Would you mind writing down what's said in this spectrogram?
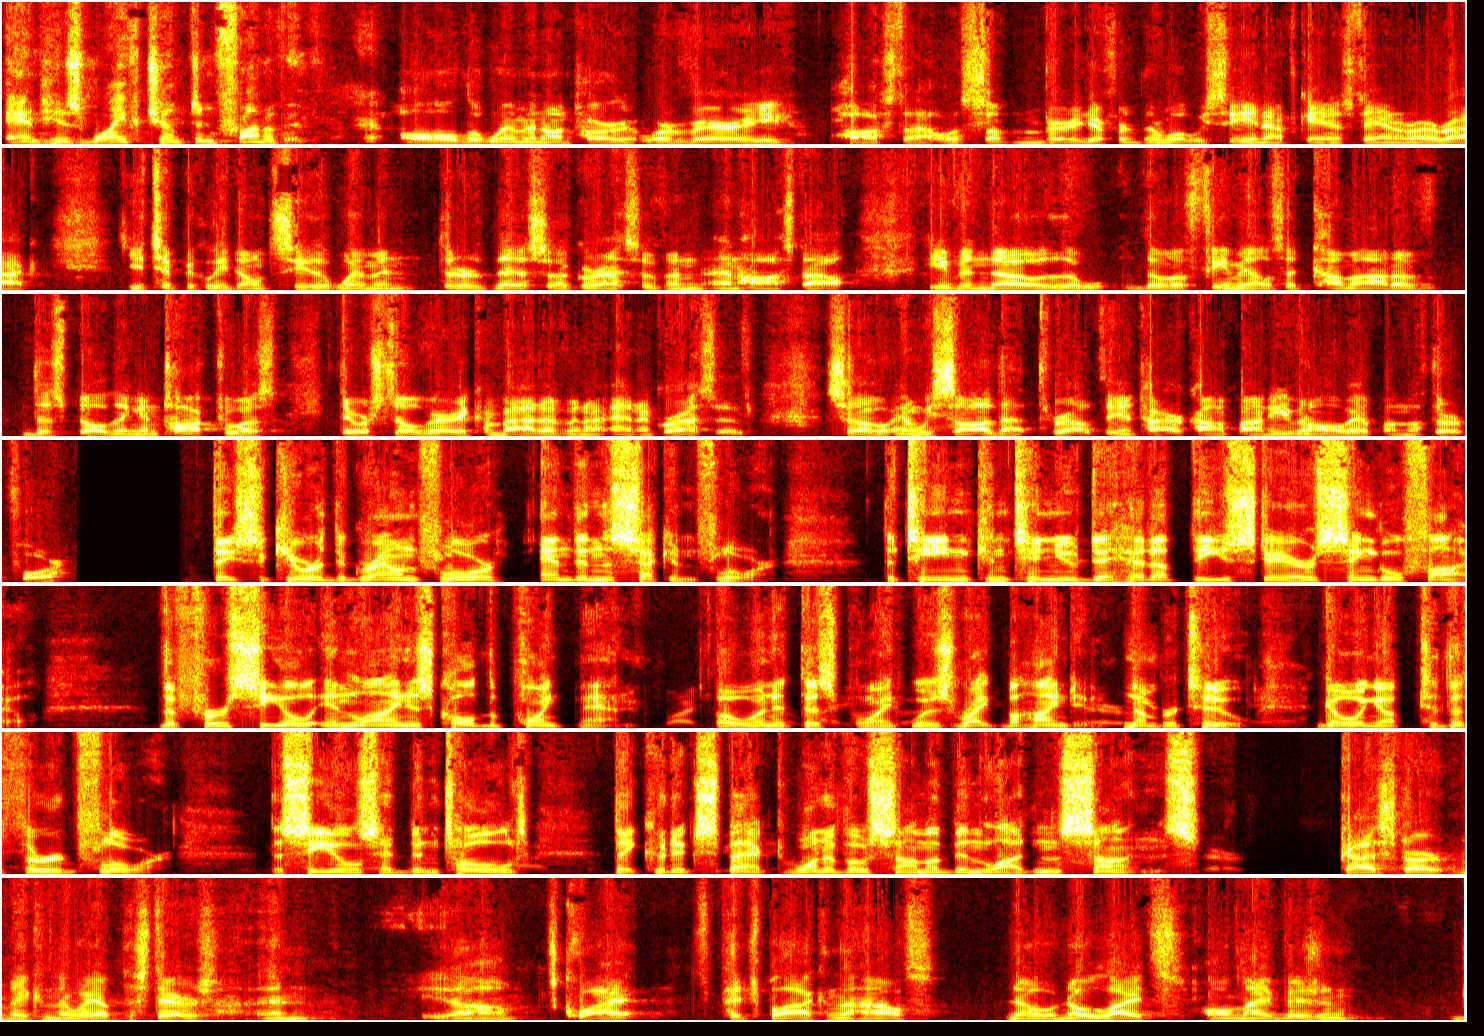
And his wife jumped in front of him. All the women on target were very hostile. It's something very different than what we see in Afghanistan or Iraq. You typically don't see the women that are this aggressive and, and hostile. Even though the the females had come out of this building and talked to us, they were still very combative and, and aggressive. So, and we saw that throughout the entire compound, even all the way up on the third floor. They secured the ground floor and then the second floor. The team continued to head up these stairs single file. The first SEAL in line is called the point man. Owen, at this point, was right behind him, number two, going up to the third floor. The SEALs had been told they could expect one of Osama bin Laden's sons. Guys start making their way up the stairs, and um, it's quiet. It's pitch black in the house. No, no lights. All night vision.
